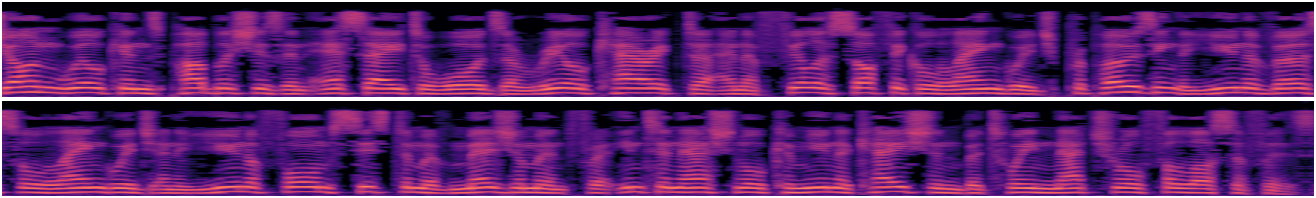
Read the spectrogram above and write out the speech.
John Wilkins publishes an essay towards a real character and a philosophical language proposing a universal language and a uniform system of measurement for international communication between natural philosophers.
